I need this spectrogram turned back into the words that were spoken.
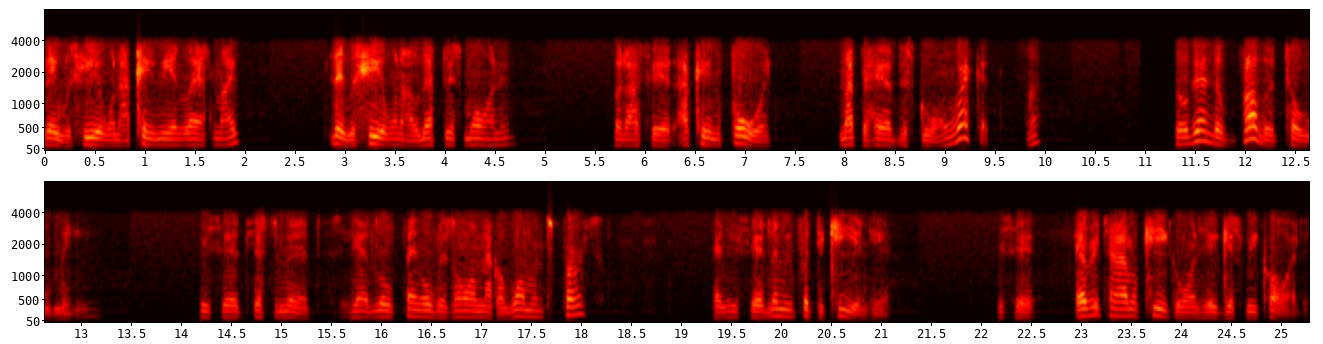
they was here when I came in last night. They was here when I left this morning, but I said I can't afford not to have this go on record. Huh? So then the brother told me He said, just a minute. He had a little thing over his arm like a woman's purse. And he said, let me put the key in here. He said, every time a key go in here, it gets recorded.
